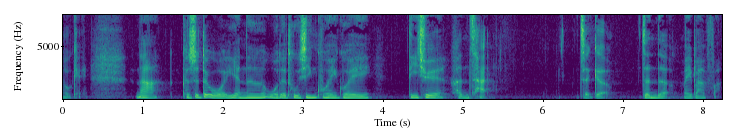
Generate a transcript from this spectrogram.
OK，那。可是对我而言呢，我的土星回归的确很惨，这个真的没办法。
